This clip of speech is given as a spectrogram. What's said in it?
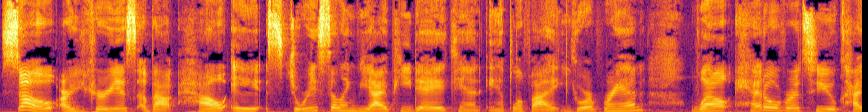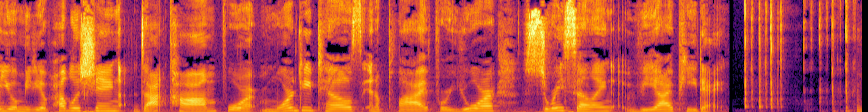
So, are you curious about how a story selling VIP day can amplify your brand? Well, head over to chayilmediapublishing.com for more details and apply for your story selling VIP day. A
